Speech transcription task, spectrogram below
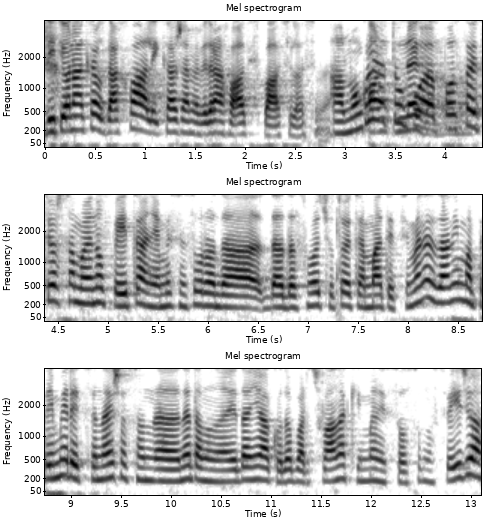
Di ti ona na kraju zahvali i kaže, me Vedrana, hvala ti, spasila si me. Ali mogu ja tu znam, postaviti još samo jedno pitanje, mislim sigurno da, da, da smo već u toj tematici. Mene zanima primjerice, naišla sam e, nedavno na jedan jako dobar članak i meni se osobno sviđa,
